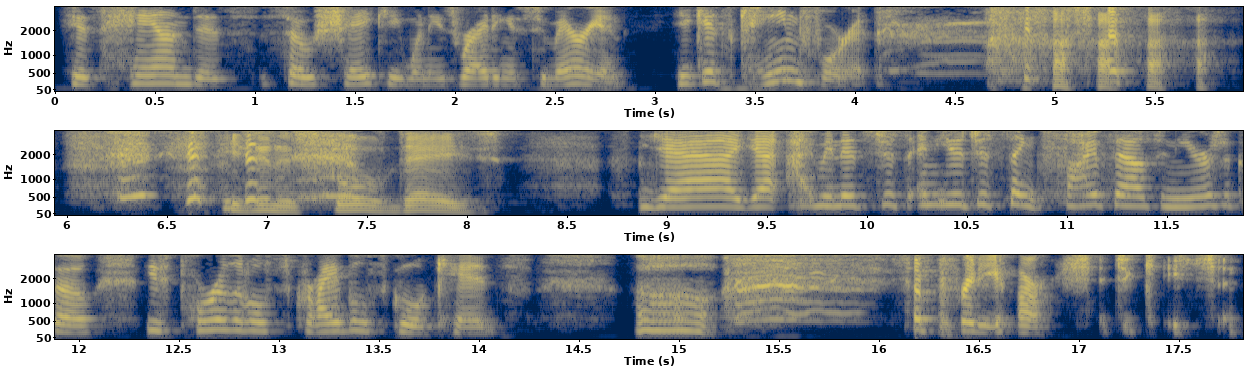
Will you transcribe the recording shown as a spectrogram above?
his hand is so shaky when he's writing a Sumerian. He gets caned for it. just, he's in his school days. Yeah, yeah. I mean, it's just, and you just think 5,000 years ago, these poor little scribal school kids. Oh, it's a pretty harsh education.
